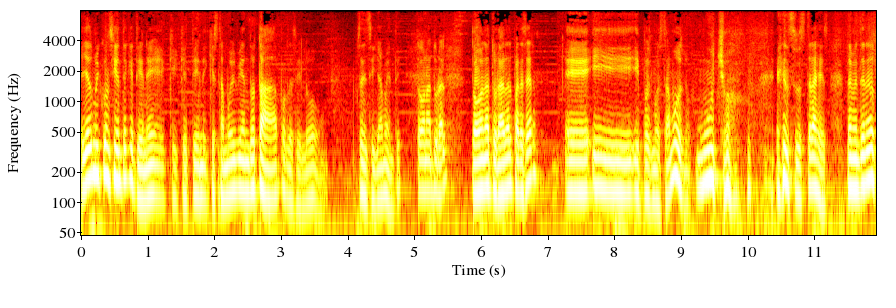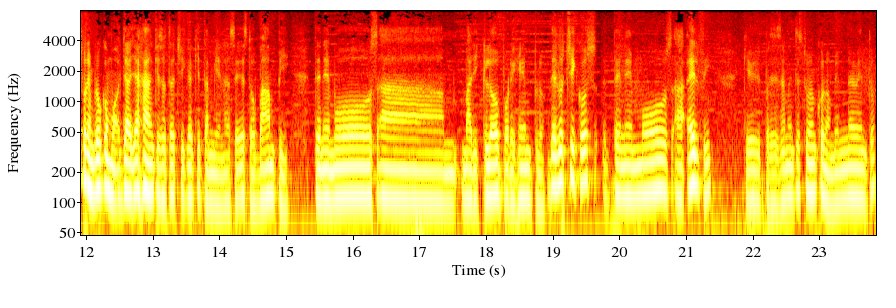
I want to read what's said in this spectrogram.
Ella es muy consciente que tiene, que, que tiene, que está muy bien dotada, por decirlo sencillamente. Todo natural. Todo natural al parecer. Eh, y, pues muestra mu- mucho en sus trajes. También tenemos, por ejemplo, como Yaya Han, que es otra chica que también hace esto, Bumpy. Tenemos a Mariclo, por ejemplo. De los chicos tenemos a Elfie, que precisamente estuvo en Colombia en un evento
